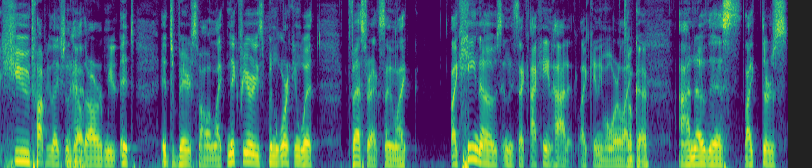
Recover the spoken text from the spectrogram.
huge population how there are mutants. It's it's very small. And like Nick Fury's been working with Professor X, saying like like he knows, and he's like, I can't hide it like anymore. Like Okay. I know this. Like there's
